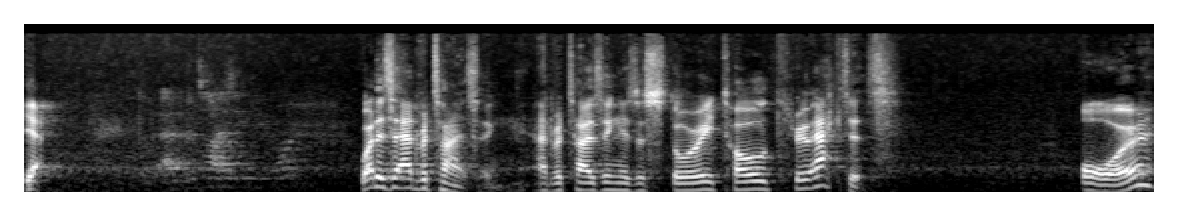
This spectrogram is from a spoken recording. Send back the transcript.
Yeah. Would advertising be one? What is advertising? Advertising is a story told through actors. Or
